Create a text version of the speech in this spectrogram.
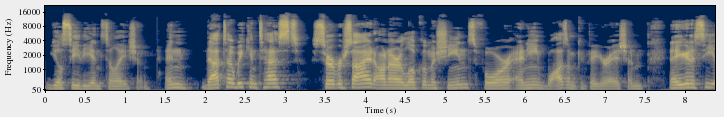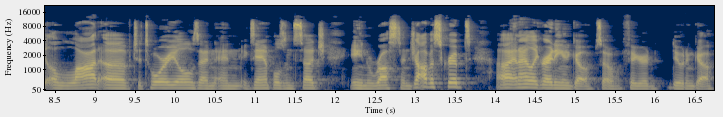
you'll see the installation. And that's how we can test server side on our local machines for any WASM configuration. Now you're going to see a lot of tutorials and, and examples and such in Rust and JavaScript, uh, and I like writing in Go, so figured do it in Go.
